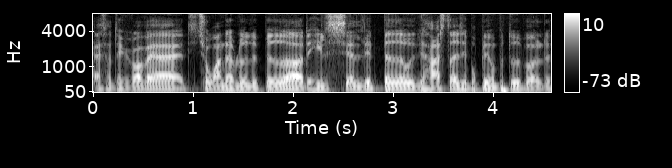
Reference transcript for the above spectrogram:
altså det kan godt være, at de to andre er blevet lidt bedre, og det hele ser lidt bedre ud. Vi har stadig de problemer på dødbolde.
